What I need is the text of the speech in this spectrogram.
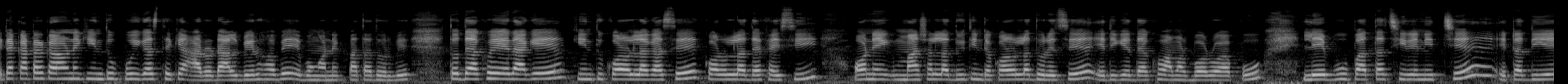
এটা কাটার কারণে কিন্তু পুঁই গাছ থেকে আরও ডাল বের হবে এবং অনেক পাতা ধরবে। তো দেখো, এর আগে কিন্তু করলা গাছে করলা দেখাইছি। অনেক মাশাল্লাহ দুই তিনটা করলা ধরেছে। এদিকে দেখো আমার বড় আপু, লেবু পাতা ছিঁড়ে নিচ্ছে, এটা দিয়ে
